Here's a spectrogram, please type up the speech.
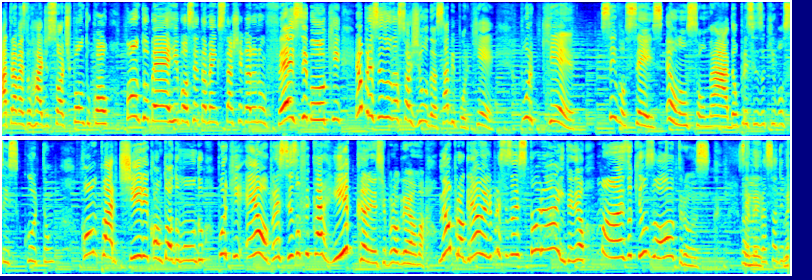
através do radiosorte.com.br, você também que está chegando no Facebook, eu preciso da sua ajuda, sabe por quê? Porque sem vocês eu não sou nada, eu preciso que vocês curtam, compartilhem com todo mundo, porque eu preciso ficar rica neste programa. Meu programa, ele precisa estourar, entendeu? Mais do que os outros. Sempre pensando em mim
